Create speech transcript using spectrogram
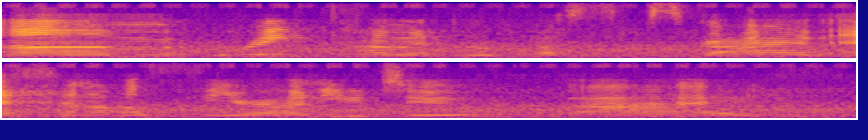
um, rate, comment, request, subscribe, and I'll see you on YouTube. Bye.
